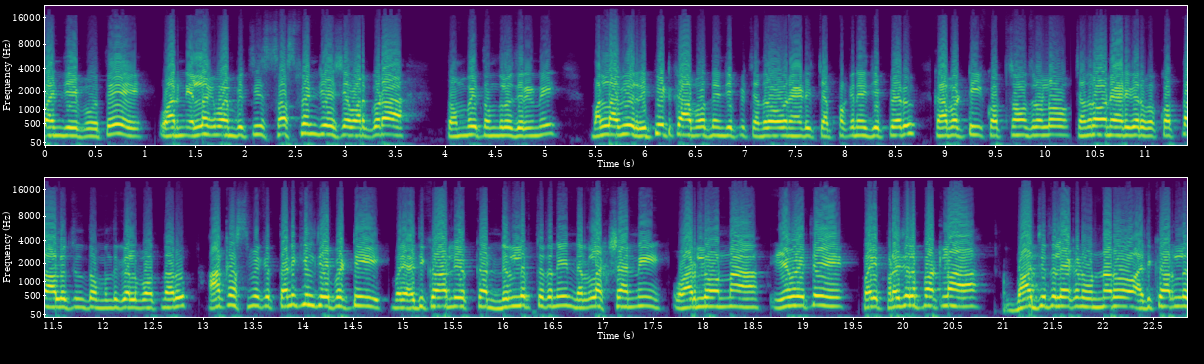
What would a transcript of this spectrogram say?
పనిచేయకపోతే వారిని ఇళ్ళకి పంపించి సస్పెండ్ చేసే వరకు కూడా తొంభై తొమ్మిదిలో జరిగింది. మళ్ళీ అవి రిపీట్ కాబోతుందని చెప్పి చంద్రబాబు నాయుడు చెప్పకనే చెప్పారు. కాబట్టి కొత్త సంవత్సరంలో చంద్రబాబు నాయుడు గారు ఒక కొత్త ఆలోచనలతో ముందుకెళ్ళబోతున్నారు ఆకస్మిక తనిఖీలు చేపట్టి మరి అధికారుల యొక్క నిర్లిప్తని నిర్లక్ష్యాన్ని వారిలో ఉన్న ఏవైతే మరి ప్రజల పట్ల బాధ్యత లేకుండా ఉన్నారో అధికారులు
